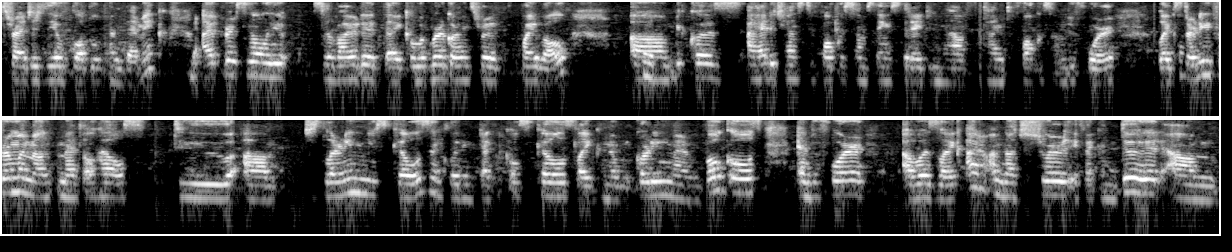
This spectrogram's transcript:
tragedy of global pandemic, Yeah. I personally survived it, like, we're going through it quite well. Um, because I had a chance to focus on things that I didn't have time to focus on before, like starting from my men- mental health to um, just learning new skills, including technical skills, like you know, recording my own vocals. And before, I was like, I, I'm not sure if I can do it. Um,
